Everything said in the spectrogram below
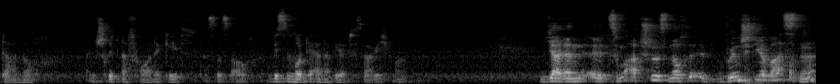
da noch einen Schritt nach vorne geht, dass das auch ein bisschen moderner wird, sage ich mal. Ja, dann äh, zum Abschluss noch, äh, wünscht ihr was? Ne?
